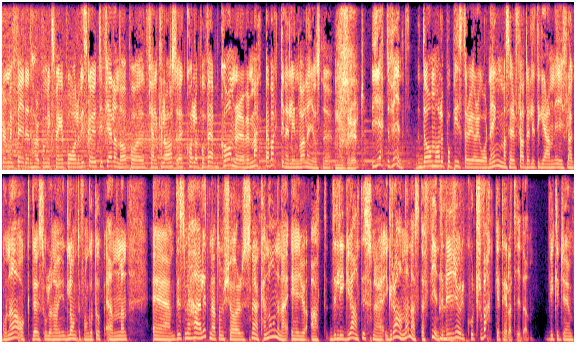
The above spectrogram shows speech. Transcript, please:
Walker med Faded har på Mix Megapol. Vi ska ut till fjällen då på fjällkalas och kolla på webbkameror över Märtabacken i Lindvallen just nu. Hur ser det ut? Jättefint. De håller på och pistar och gör i ordning. Man ser det fladdra lite grann i flaggorna och där solen har långt ifrån gått upp än. Men eh, det som är härligt med att de kör snökanonerna är ju att det ligger ju alltid snö i granarna så det är fint. Det blir julkortsvackert hela tiden, vilket ju är en,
